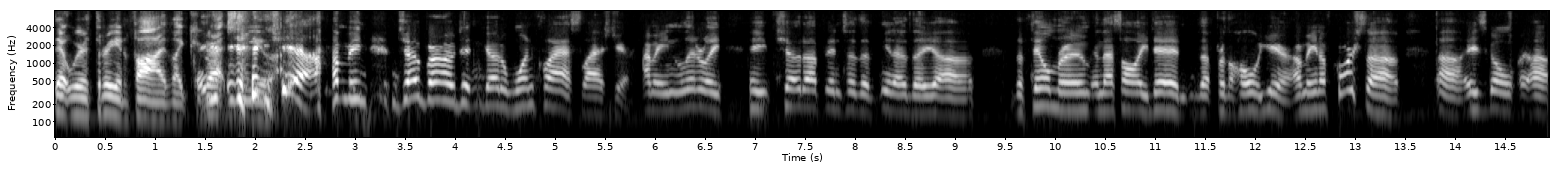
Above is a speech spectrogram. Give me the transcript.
that we're three and five." Like, congrats to you. yeah, I mean, Joe Burrow didn't go to one class last year. I mean, literally, he showed up into the you know the uh, the film room, and that's all he did the, for the whole year. I mean, of course, uh, uh, he's going. Uh,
